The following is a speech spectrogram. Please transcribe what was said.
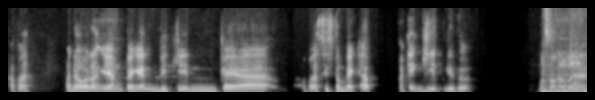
apa? Ada orang yang pengen bikin kayak apa sistem backup pakai Git gitu. Masuk akal banget.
